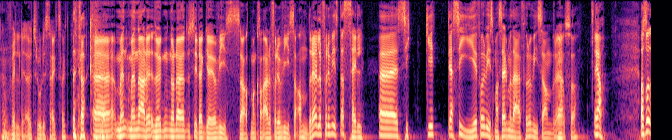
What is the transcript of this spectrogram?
Det er veldig er utrolig sterkt sagt. Takk. Uh, men men er det, du- når det, du sier det er gøy å vise at man kan Er det for å vise andre, eller for å vise deg selv? Uh, sikkert Jeg sier for å vise meg selv, men det er for å vise andre Ja. også. Ja. Altså,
